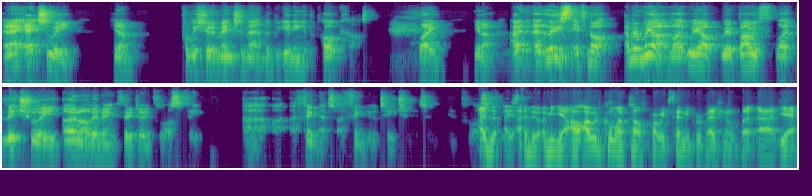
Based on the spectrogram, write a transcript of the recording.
and I actually you know probably should have mentioned that at the beginning of the podcast like you know at least if not i mean we are like we are we're both like literally earn our living through doing philosophy uh, i think that's i think your teaching is in I do, philosophy I, do. I mean, yeah, I, would call myself probably semi-professional, but uh, yeah,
